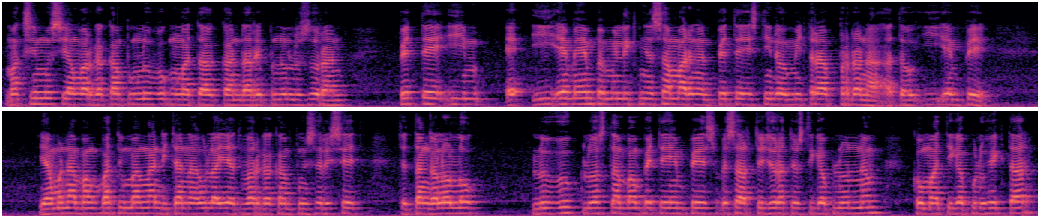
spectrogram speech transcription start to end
Maximus yang warga kampung Lubuk mengatakan dari penelusuran PT IMM pemiliknya sama dengan PT Istindo Mitra Perdana atau IMP yang menambang batu mangan di tanah ulayat warga kampung Seriset, tetangga Lolok, Lubuk, luas tambang PT IMP sebesar 736,30 hektar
